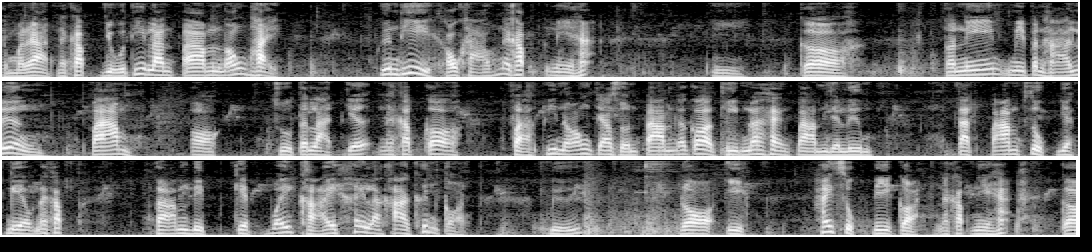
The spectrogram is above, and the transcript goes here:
ธรรมราชนะครับ อยู่ที่ลานปาล์มน้องไผ่พื้นที่เขาขาวนะครับนี่ฮะนี่ก็ตอนนี้มีปัญหาเรื่องปาล์มออกสู่ตลาดเยอะนะครับ ก็ฝากพี่น้องชาวสวนปาล์มแล้วก็ทีมนักแข่งปาล์มอย่าลืม ตัดปาล์มสุกอย่างเดียวนะครับปาล์มดิบเก็บไว้ขายให้ราคาขึ้นก่อน หรือ รออีกให้สุกดีก่อนนะครับนี่ฮะก็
